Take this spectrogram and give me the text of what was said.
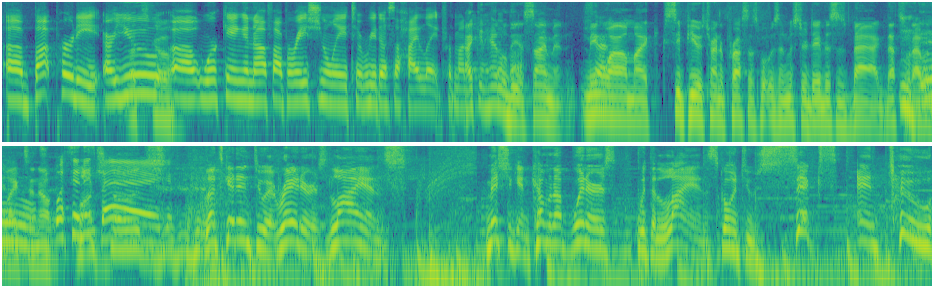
Uh, Bot Purdy, are you uh, working enough operationally to read us a highlight from Monday I can handle the assignment. Meanwhile, my CPU is trying to process what was in Mr. Davis's bag. That's what I would like to know. What's in his bag? Let's get into it. Raiders, Lions. Michigan coming up winners with the Lions going to 6 and 2,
